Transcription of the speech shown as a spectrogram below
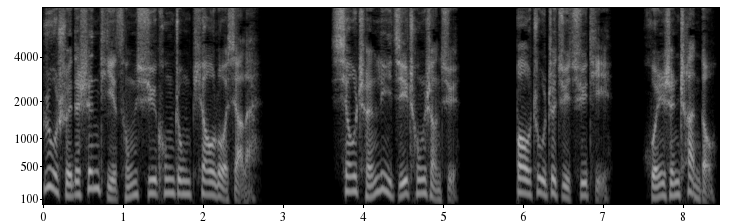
入水的身体从虚空中飘落下来，萧晨立即冲上去。抱住这具躯体，浑身颤抖。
